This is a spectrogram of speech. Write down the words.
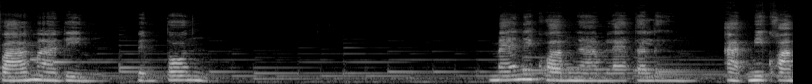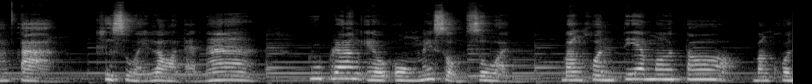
ฟ้ามาดิน เป็นต้น แม้ในความงามและตะลึง อาจมีความต่าง คือสวยหล่อแต่หน้า รูปร่างเอวองค์ไม่สมส่วน บางคนเตี้ยมอต้อ บางคน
